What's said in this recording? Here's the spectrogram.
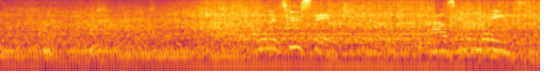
than a two-stage. Now it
